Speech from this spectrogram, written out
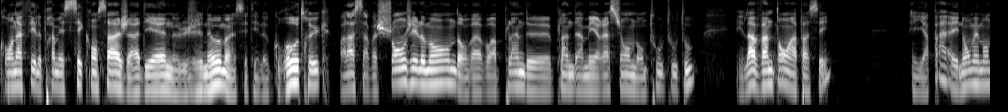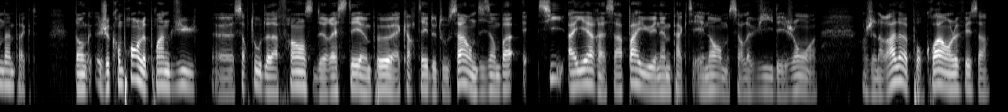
quand on a fait le premier séquençage à ADN, le génome, c'était le gros truc. Voilà, ça va changer le monde, on va avoir plein de plein d'améliorations dans tout, tout, tout. Et là, 20 ans a passé et il n'y a pas énormément d'impact. Donc, je comprends le point de vue, euh, surtout de la France, de rester un peu écarté de tout ça en disant bah, si ailleurs ça n'a pas eu un impact énorme sur la vie des gens euh, en général, pourquoi on le fait ça?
